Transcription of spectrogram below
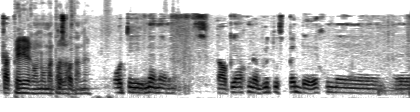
Κάτι περίεργα ονόματα όλα αυτά, ναι. Ότι, ναι, ναι, ναι. Τα οποία έχουν Bluetooth 5, έχουν ε,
